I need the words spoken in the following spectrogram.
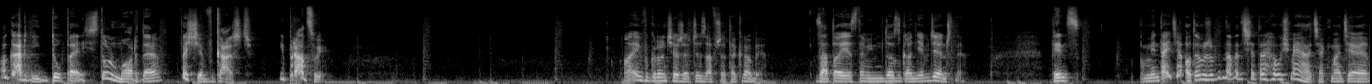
ogarnij dupę stul mordę, weź się w garść i pracuj. No i w gruncie rzeczy zawsze tak robię. Za to jestem im dozgodnie wdzięczny. Więc pamiętajcie o tym, żeby nawet się trochę uśmiechać. Jak macie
